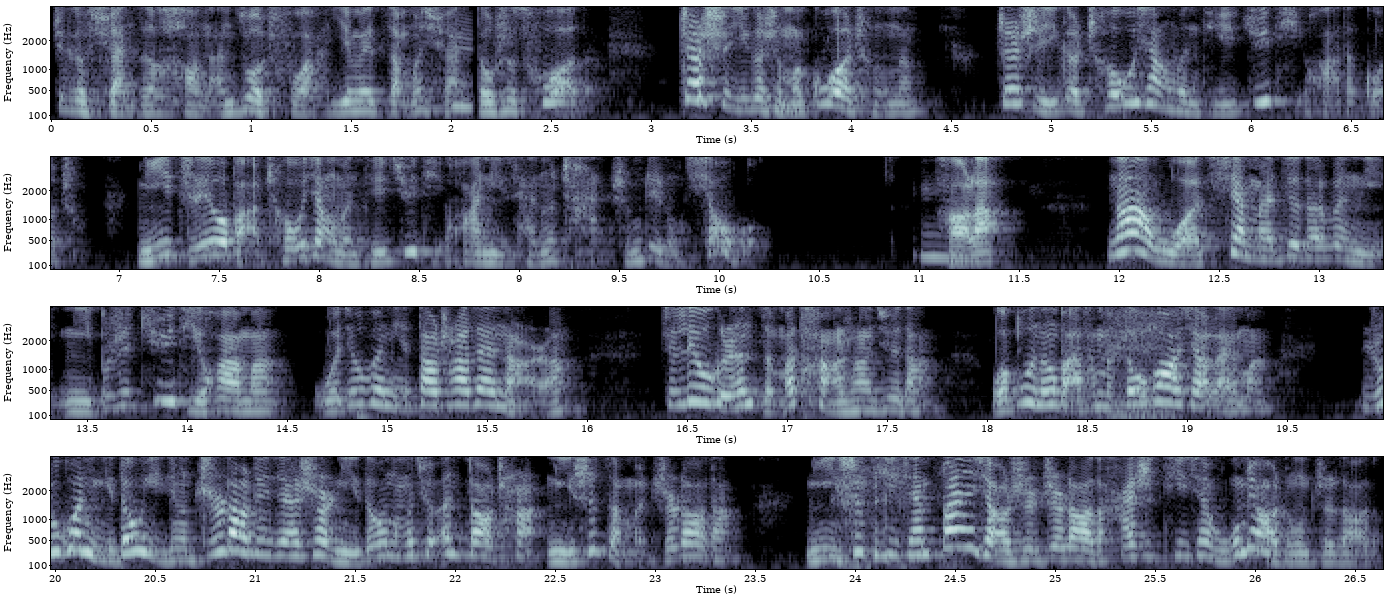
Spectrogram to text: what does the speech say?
这个选择好难做出啊，因为怎么选都是错的。这是一个什么过程呢？这是一个抽象问题具体化的过程。你只有把抽象问题具体化，你才能产生这种效果。好了，那我下面就在问你，你不是具体化吗？我就问你，道岔在哪儿啊？这六个人怎么躺上去的？我不能把他们都抱下来吗？如果你都已经知道这件事儿，你都能去摁道岔，你是怎么知道的？你是提前半小时知道的，还是提前五秒钟知道的？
